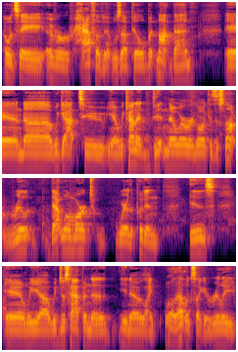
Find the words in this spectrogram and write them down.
I would say over half of it was uphill, but not bad. And uh, we got to, you know, we kind of didn't know where we were going because it's not real that well marked where the put in is. And we uh, we just happened to, you know, like, well, that looks like a really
